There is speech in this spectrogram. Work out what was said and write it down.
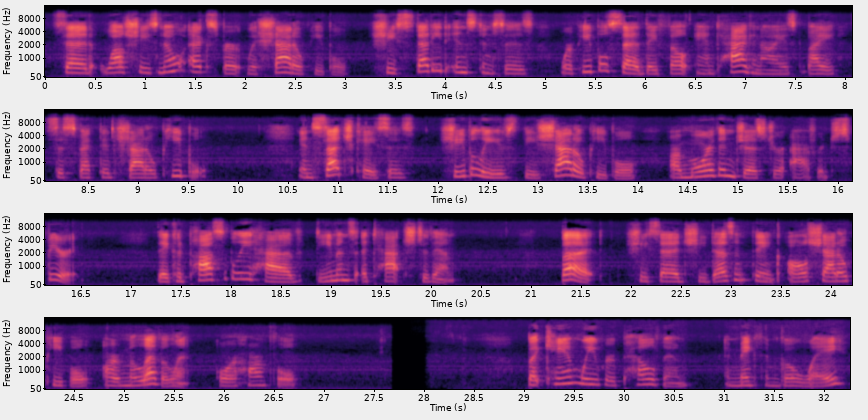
said while she's no expert with shadow people, she studied instances where people said they felt antagonized by suspected shadow people. In such cases, she believes these shadow people are more than just your average spirit. They could possibly have demons attached to them. But she said she doesn't think all shadow people are malevolent or harmful. But can we repel them and make them go away?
